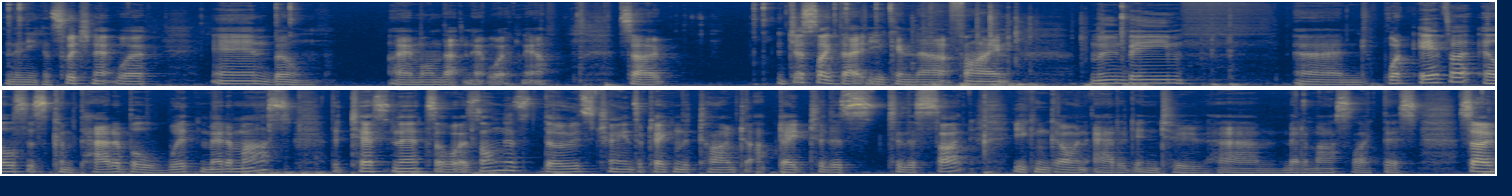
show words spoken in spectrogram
and then you can switch network, and boom, I am on that network now. So just like that, you can uh, find Moonbeam and whatever else is compatible with MetaMask, the test nets, or as long as those chains have taken the time to update to this to this site, you can go and add it into um, MetaMask like this. So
